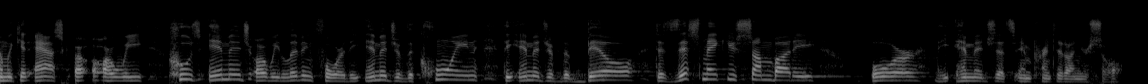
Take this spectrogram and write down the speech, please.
And we could ask are, are, we, whose image are we living for? The image of the coin, the image of the bill? Does this make you somebody? Or the image that's imprinted on your soul?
